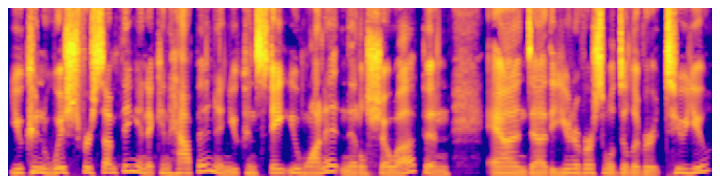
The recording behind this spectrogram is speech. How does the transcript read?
you can wish for something and it can happen, and you can state you want it and it'll show up, and and uh, the universe will deliver it to you.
